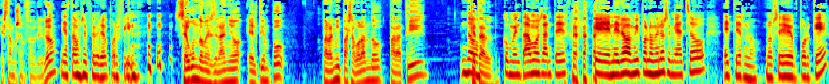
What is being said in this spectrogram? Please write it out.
Estamos en febrero, ya estamos en febrero por fin. segundo mes del año. El tiempo para mí pasa volando, para ti, No, ¿Qué tal? Comentábamos antes que enero a mí por lo menos se me ha hecho eterno. No sé por qué,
